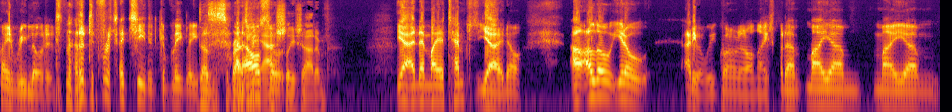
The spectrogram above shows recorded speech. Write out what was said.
I reloaded. Not a different. I cheated completely. Doesn't surprise and me. Also, Ashley shot him. Yeah, and then my attempt. Yeah, I know. Uh, although you know, anyway, we've gone on it all night. But um, my um, my um,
